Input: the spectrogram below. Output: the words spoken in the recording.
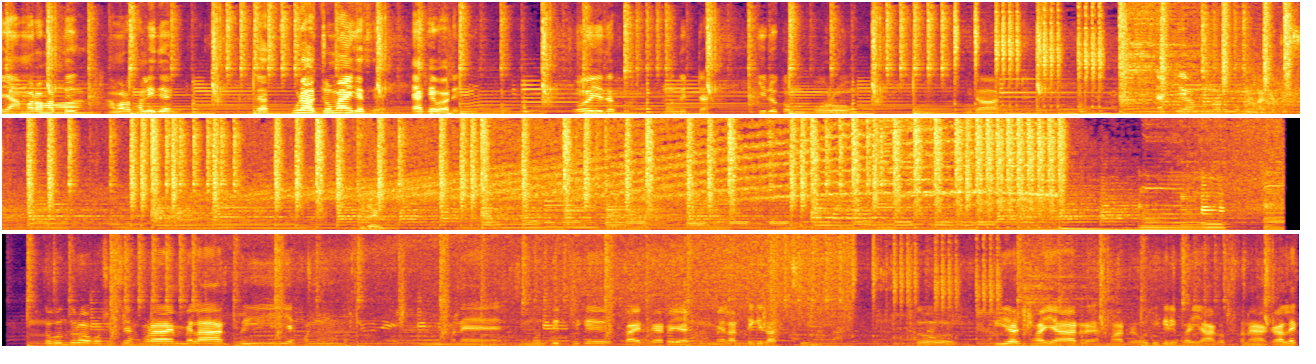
এই আমারও হাতে আমারও খালি থালিতে পুরা জমাই গেছে, একেবারে। ওই যে দেখো, মন্দিরটা, কীরকম বড়, বিরাট, একে অন্যরকম পুরাই। তো বন্ধুরা, অবশেষে আমরা মেলা ঘুরি, এখন মানে মন্দির থেকে বাইরে এখন মেলার দিকে যাচ্ছি। তো পিয়াস ভাই আর আমার অধিকারী ভাই আগতখানে আগালে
